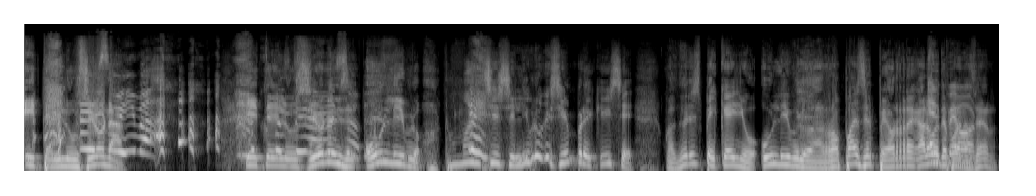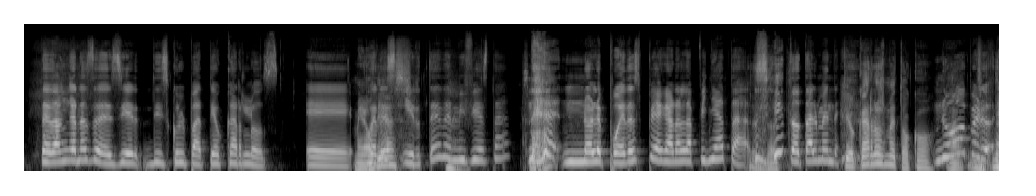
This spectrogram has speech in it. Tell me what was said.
Y te ilusiona. Y te ilusiona y dices, un libro. No manches, el libro que siempre quise. Cuando eres pequeño, un libro de ropa es el peor regalo El que te pueden hacer. Te dan ganas de decir, disculpa, tío Carlos, eh, ¿Me ¿puedes irte de mi fiesta? no le puedes pegar a la piñata. Sí, totalmente. Tío Carlos me tocó. No, Ah. pero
